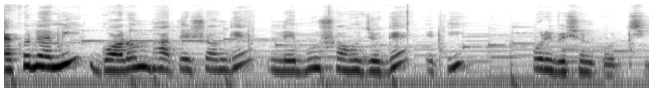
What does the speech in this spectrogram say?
এখন আমি গরম ভাতের সঙ্গে লেবুর সহযোগে এটি পরিবেশন করছি।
